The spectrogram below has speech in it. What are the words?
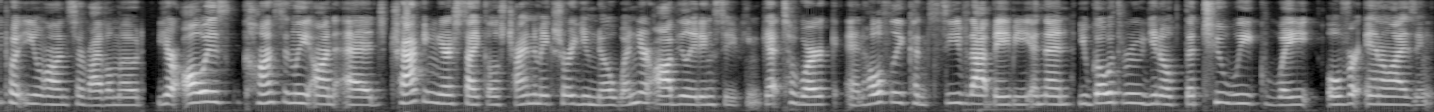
put you on survival mode. You're always constantly on edge, tracking your cycles, trying to make sure you know when you're ovulating so you can get to work and hopefully conceive that baby. And then you go through, you know, the two week wait, over analyzing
